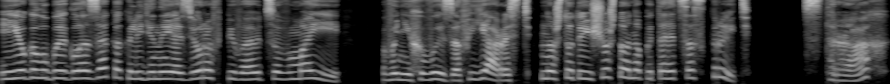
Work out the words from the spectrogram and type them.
Ее голубые глаза, как ледяные озера, впиваются в мои. В них вызов, ярость, но что-то еще, что она пытается скрыть. Страх?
